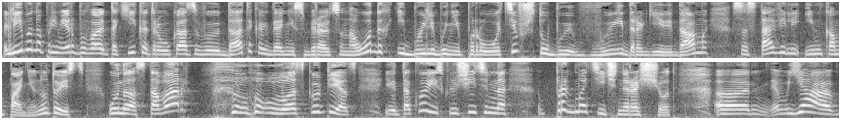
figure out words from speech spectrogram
Либо, например, бывают такие, которые указывают даты, когда они собираются на отдых, и были бы не против, чтобы вы, дорогие дамы, составили им компанию. Ну, то есть у нас товар, у вас купец. И такой исключительно прагматичный расчет. Э, я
